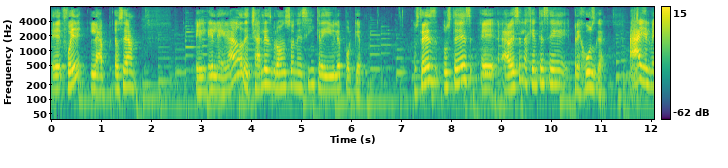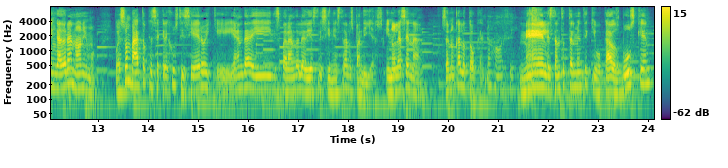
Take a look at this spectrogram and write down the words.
eh, fue la, o sea, eh, el legado de Charles Bronson es increíble porque ustedes, ustedes, eh, a veces la gente se prejuzga. Ay, el Vengador Anónimo. Pues un vato que se cree justiciero y que anda ahí disparándole a diestra y siniestra a los pandilleros y no le hace nada. O sea, nunca lo tocan. Ajá, sí. Nel, están totalmente equivocados. Busquen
